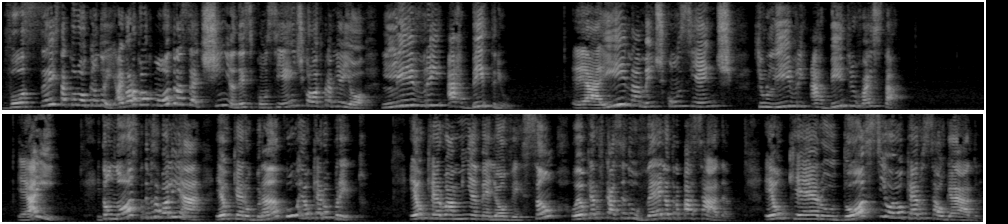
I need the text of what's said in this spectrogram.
você está colocando aí. Agora coloca uma outra setinha nesse consciente, coloca para mim aí, ó, livre arbítrio. É aí na mente consciente que o livre arbítrio vai estar. É aí. Então nós podemos avaliar, eu quero branco, eu quero preto. Eu quero a minha melhor versão ou eu quero ficar sendo velha ultrapassada? Eu quero doce ou eu quero salgado?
